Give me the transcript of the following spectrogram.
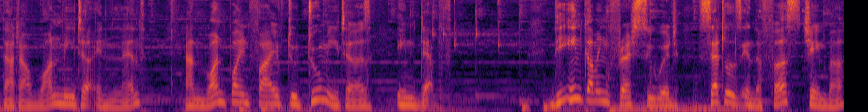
that are 1 meter in length and 1.5 to 2 meters in depth. The incoming fresh sewage settles in the first chamber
